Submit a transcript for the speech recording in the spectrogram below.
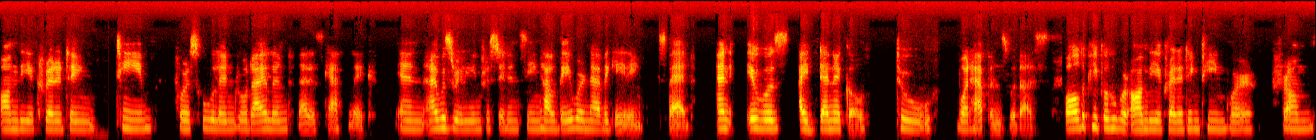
on the accrediting team for a school in rhode island that is catholic and I was really interested in seeing how they were navigating SPED. And it was identical to what happens with us. All the people who were on the accrediting team were from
